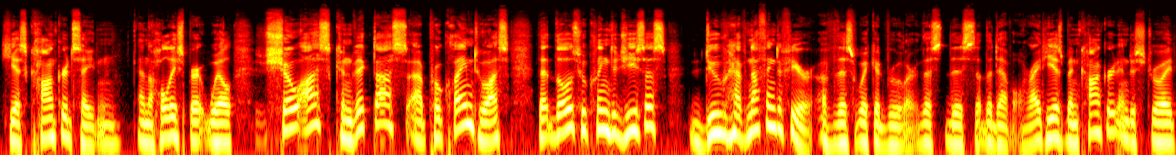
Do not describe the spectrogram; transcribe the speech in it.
he has conquered Satan, and the Holy Spirit will show us, convict us, uh, proclaim to us that those who cling to Jesus do have nothing to fear of this wicked ruler, this this uh, the devil. Right? He has been conquered and destroyed,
